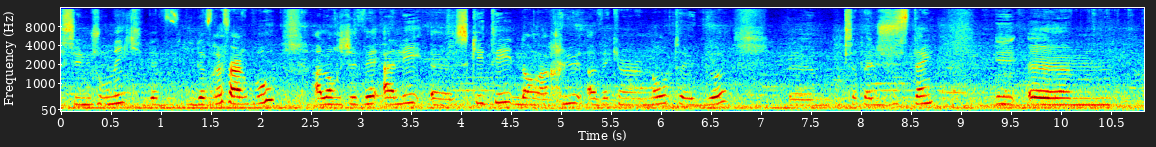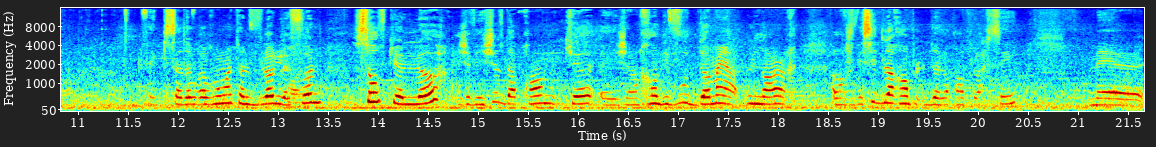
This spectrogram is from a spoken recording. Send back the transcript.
c'est une journée qui, qui devrait faire beau. Alors je vais aller skater dans la rue avec un autre gars qui s'appelle Justin. Et ça devrait vraiment être un vlog le fun. Sauf que là, je viens juste d'apprendre que euh, j'ai un rendez-vous demain à 1h. Alors je vais essayer de le, remplacer. Mais euh,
